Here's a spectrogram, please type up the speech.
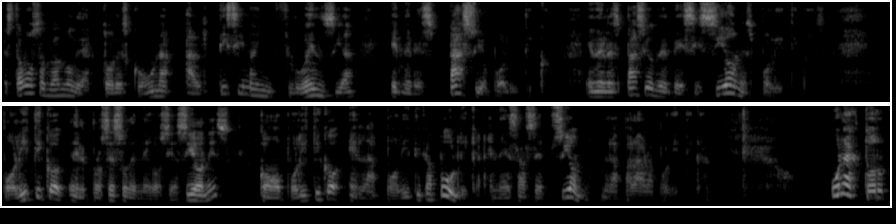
estamos hablando de actores con una altísima influencia en el espacio político, en el espacio de decisiones políticas. Político en el proceso de negociaciones, como político en la política pública, en esa acepción de la palabra política. Un actor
